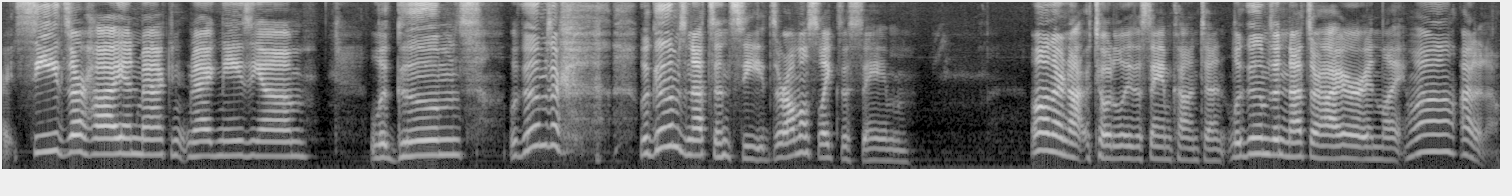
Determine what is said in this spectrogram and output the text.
Right? Seeds are high in mag- magnesium. Legumes, legumes are legumes, nuts and seeds are almost like the same. Well, they're not totally the same content. Legumes and nuts are higher in like, well, I don't know.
